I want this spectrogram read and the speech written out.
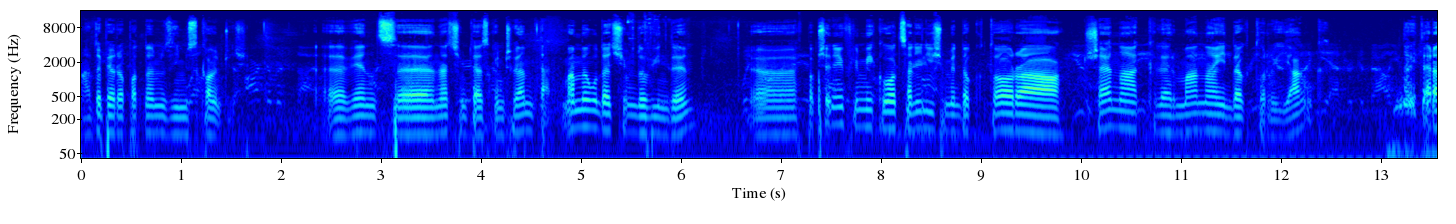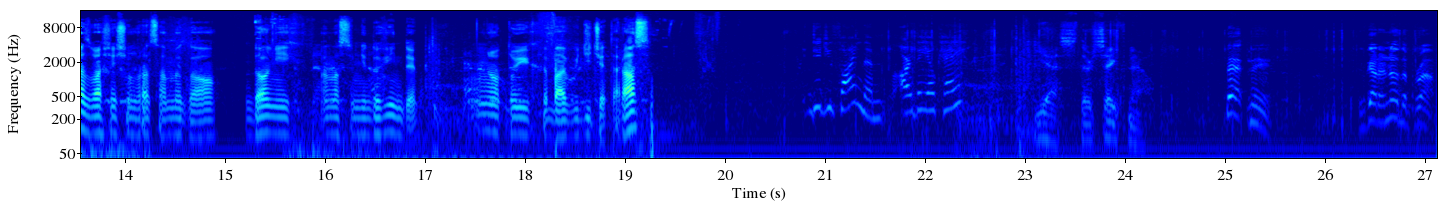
a dopiero potem z nim skończyć. E, więc e, na czym teraz skończyłem? Tak, mamy udać się do windy. E, w poprzednim filmiku ocaliliśmy doktora Chena, Klermana i doktor Young. No i teraz właśnie się wracamy do, do nich, a następnie do windy. No tu ich chyba widzicie teraz. Did you find them? Are they okay? Yes, they're safe now. Batman, we've got another problem.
